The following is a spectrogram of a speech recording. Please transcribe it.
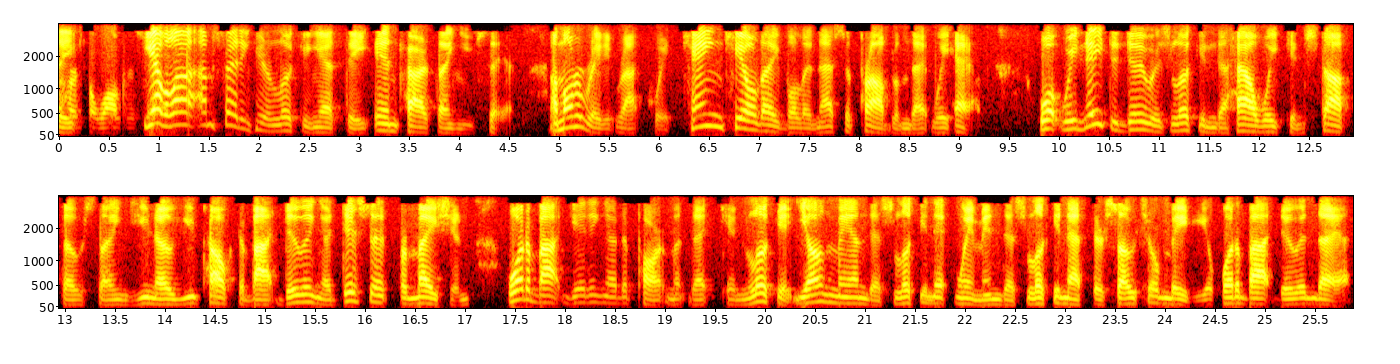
the. Yeah, well, I, I'm sitting here looking at the entire thing you said. I'm going to read it right quick. Cain killed Abel, and that's the problem that we have. What we need to do is look into how we can stop those things. You know, you talked about doing a disinformation. What about getting a department that can look at young men that's looking at women, that's looking at their social media? What about doing that?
